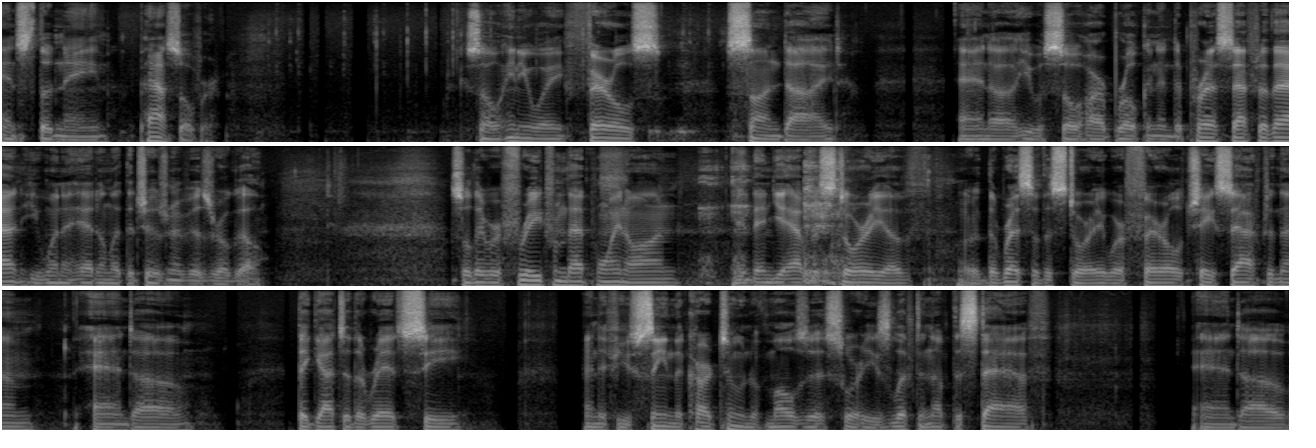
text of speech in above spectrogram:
hence the name Passover. So, anyway, Pharaoh's son died, and uh, he was so heartbroken and depressed after that, he went ahead and let the children of Israel go. So they were freed from that point on, and then you have the story of, or the rest of the story, where Pharaoh chased after them, and uh, they got to the Red Sea. And if you've seen the cartoon of Moses, where he's lifting up the staff, and uh,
